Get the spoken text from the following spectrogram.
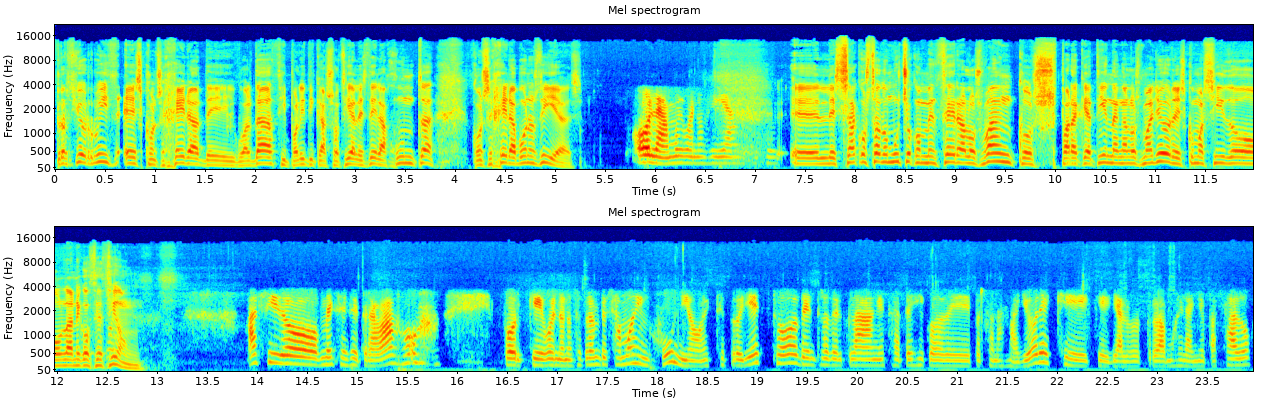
Rocío Ruiz es consejera de Igualdad y Políticas Sociales de la Junta. Consejera, buenos días. Hola, muy buenos días. Eh, ¿Les ha costado mucho convencer a los bancos para que atiendan a los mayores? ¿Cómo ha sido la negociación? Ha sido meses de trabajo porque bueno, nosotros empezamos en junio este proyecto dentro del plan estratégico de personas mayores que, que ya lo probamos el año pasado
